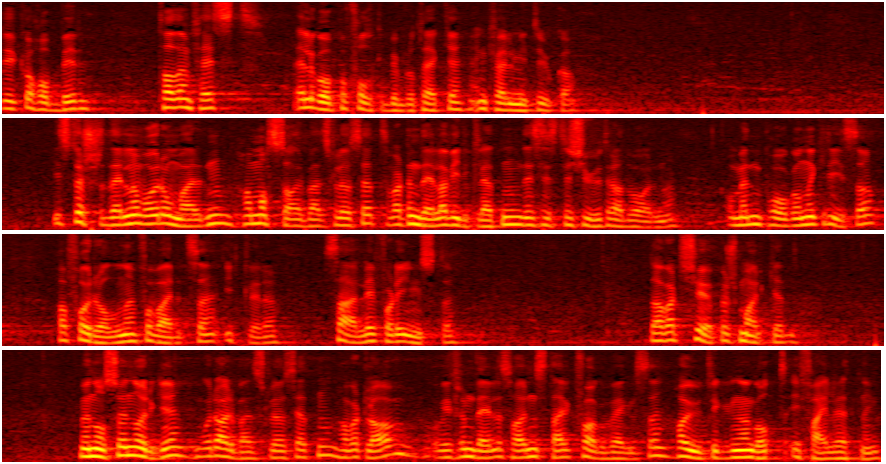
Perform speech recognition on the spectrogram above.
dyrke hobbyer, ta deg en fest eller gå på folkebiblioteket en kveld midt i uka. I størstedelen av vår omverden har massearbeidsløshet vært en del av virkeligheten de siste 20-30 årene. Og med den pågående krisa har forholdene forverret seg ytterligere, særlig for de yngste. Det har vært kjøpers marked. Men også i Norge, hvor arbeidsløsheten har vært lav, og vi fremdeles har en sterk fagbevegelse, har utviklinga gått i feil retning.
